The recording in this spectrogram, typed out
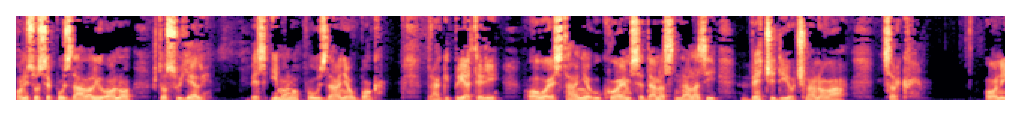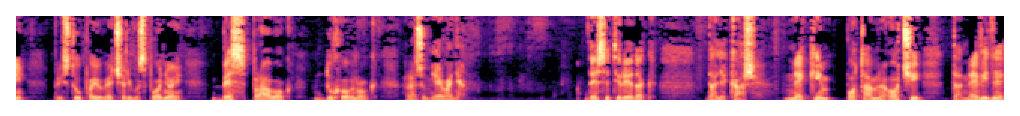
Oni su se pouzdavali u ono što su jeli, bez imalo pouzdanja u Boga. Dragi prijatelji, ovo je stanje u kojem se danas nalazi veći dio članova crkve. Oni pristupaju večeri gospodnjoj bez pravog duhovnog razumijevanja. Deseti redak dalje kaže, nek im potamne oči da ne vide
